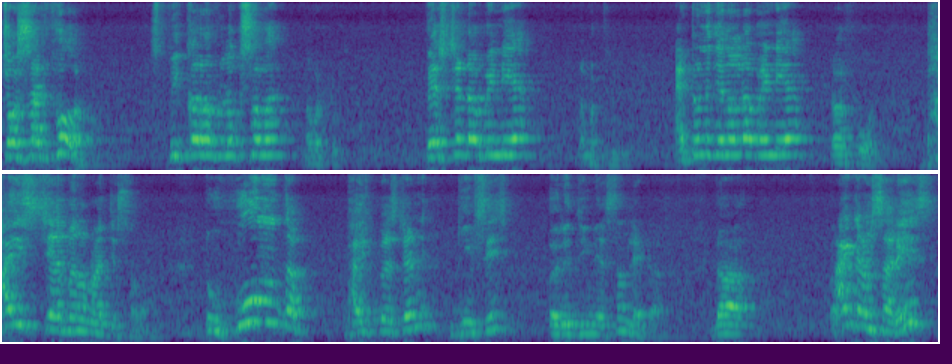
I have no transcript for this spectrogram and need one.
Choices are four. Speaker of Lok Sabha, number two. President of India, number three. Attorney General of India, number four. Vice Chairman of Rajya Sabha, to whom the Vice President gives his resignation letter. The right answer is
